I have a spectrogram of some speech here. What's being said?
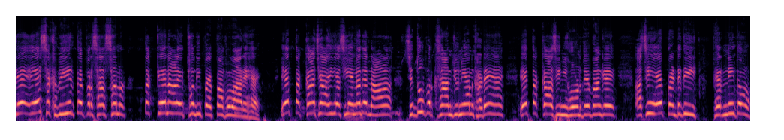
ਤੇ ਇਹ ਸੁਖਵੀਰ ਤੇ ਪ੍ਰਸ਼ਾਸਨ ਧੱਕੇ ਨਾਲ ਇੱਥੋਂ ਦੀ ਪਾਈਪਾਂ ਪਵਾ ਰਿਹਾ ਹੈ। ਇਹ ਧੱਕਾ ਚਾਹੀ ਅਸੀਂ ਇਹਨਾਂ ਦੇ ਨਾਲ ਸਿੱਧੂਪੁਰ ਕਿਸਾਨ ਯੂਨੀਅਨ ਖੜੇ ਆ। ਇਹ ਧੱਕਾ ਅਸੀਂ ਨਹੀਂ ਹੋਣ ਦੇਵਾਂਗੇ। ਅਸੀਂ ਇਹ ਪਿੰਡ ਦੀ ਫਿਰਨੀ ਤੋਂ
